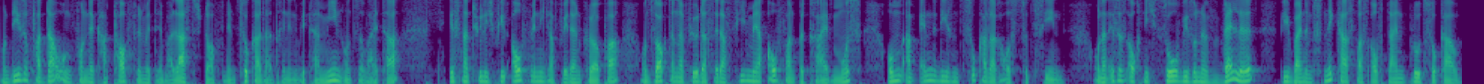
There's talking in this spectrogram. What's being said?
Und diese Verdauung von der Kartoffel mit den Ballaststoffen, dem Zucker da drin, den Vitaminen und so weiter, ist natürlich viel aufwendiger für deinen Körper und sorgt dann dafür, dass er da viel mehr Aufwand betreiben muss, um am Ende diesen Zucker daraus zu ziehen. Und dann ist es auch nicht so wie so eine Welle, wie bei einem Snickers, was auf deinen Blutzucker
